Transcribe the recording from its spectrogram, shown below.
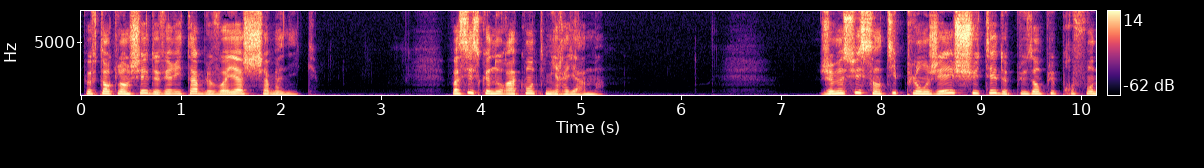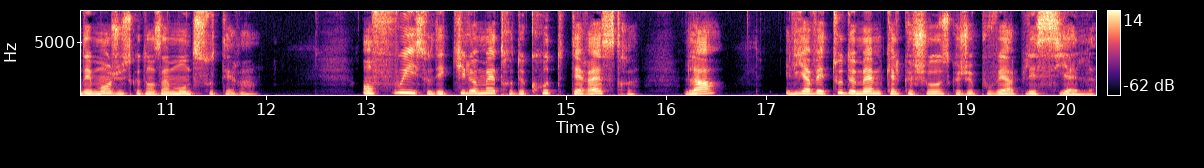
peuvent enclencher de véritables voyages chamaniques. Voici ce que nous raconte Myriam. Je me suis senti plongé, chuté de plus en plus profondément jusque dans un monde souterrain. Enfoui sous des kilomètres de croûte terrestre, là, il y avait tout de même quelque chose que je pouvais appeler ciel.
